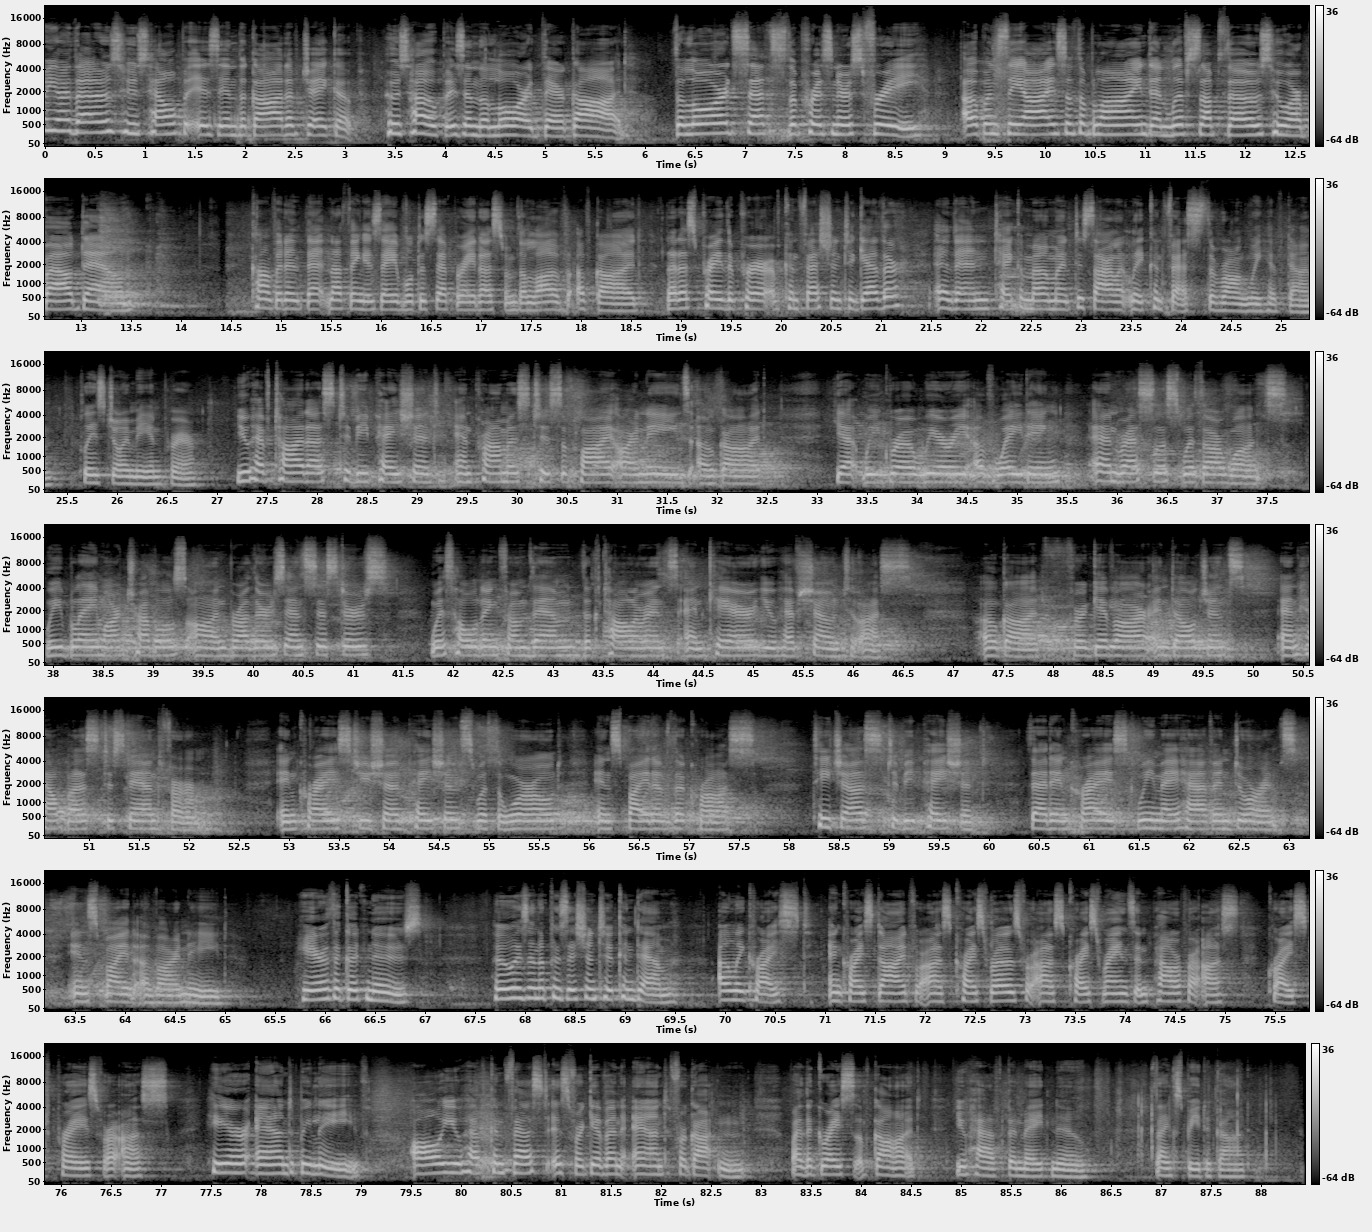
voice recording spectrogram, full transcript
Happy are those whose help is in the God of Jacob, whose hope is in the Lord their God. The Lord sets the prisoners free, opens the eyes of the blind, and lifts up those who are bowed down. Confident that nothing is able to separate us from the love of God, let us pray the prayer of confession together and then take a moment to silently confess the wrong we have done. Please join me in prayer. You have taught us to be patient and promised to supply our needs, O God. Yet we grow weary of waiting and restless with our wants. We blame our troubles on brothers and sisters, withholding from them the tolerance and care you have shown to us. O God, forgive our indulgence and help us to stand firm. In Christ, you showed patience with the world in spite of the cross. Teach us to be patient, that in Christ we may have endurance in spite of our need. Hear the good news. Who is in a position to condemn? Only Christ. And Christ died for us. Christ rose for us. Christ reigns in power for us. Christ prays for us. Hear and believe. All you have confessed is forgiven and forgotten. By the grace of God, you have been made new. Thanks be to God.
